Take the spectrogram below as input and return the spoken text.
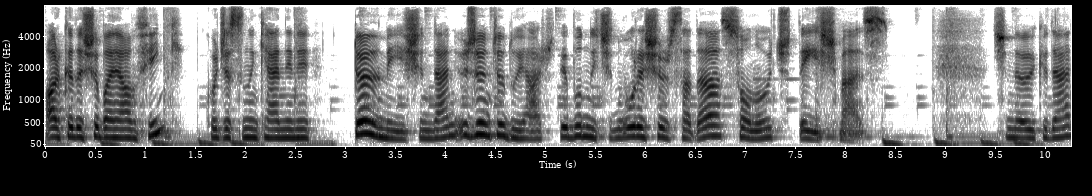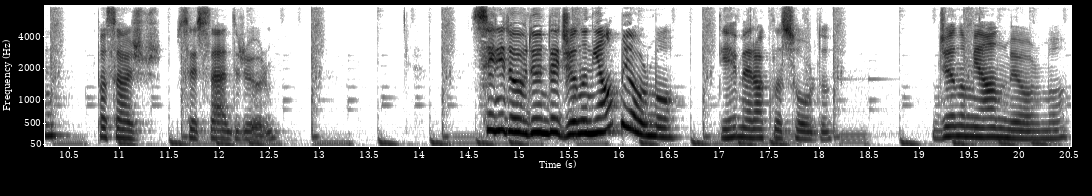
arkadaşı Bayan Fink kocasının kendini dövmeyişinden üzüntü duyar ve bunun için uğraşırsa da sonuç değişmez. Şimdi öyküden pasaj seslendiriyorum. Seni dövdüğünde canın yanmıyor mu? diye merakla sordu. Canım yanmıyor mu?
